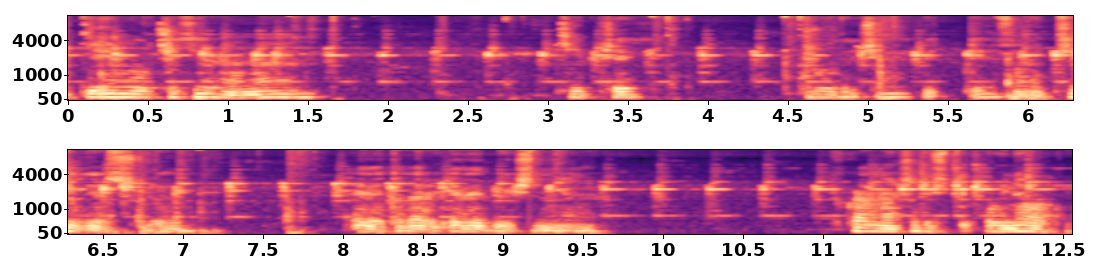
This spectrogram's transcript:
Game mode çekelim hemen. Keep check. Burada için bitti. Sonra kill yaz şuraya. Eve kadar eve işin yani. Yukarıdan aşağı düştü. Oyuna bak.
